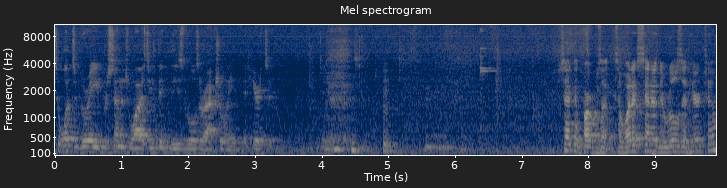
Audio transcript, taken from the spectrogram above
to what degree, percentage-wise, do you think these rules are actually adhered to? Second part was, that, to what extent are the rules adhered to?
